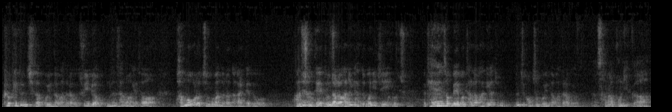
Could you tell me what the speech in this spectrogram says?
그렇게 눈치가 보인다고 하더라고요. 수입이 없는 상황에서 밥 먹으러 친구 만나러 나갈 때도. 아내한테 돈 달라고 하는 게 한두 번이지 그렇죠. 계속 매번 달라고 하기가 좀 눈치가 엄청 보인다고 하더라고요. 살아보니까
